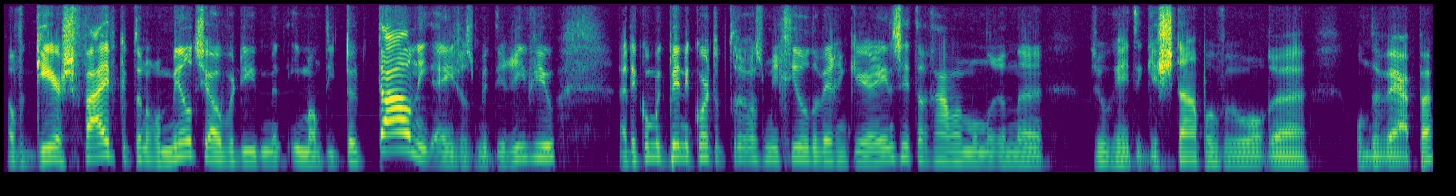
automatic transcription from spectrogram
over Gears 5. Ik heb er nog een mailtje over die, met iemand die totaal niet eens was met die review. Eh, daar kom ik binnenkort op terug als Michiel er weer een keer in zit. Dan gaan we hem onder een eh zogeheten Gestapo-verhoor eh, onderwerpen.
